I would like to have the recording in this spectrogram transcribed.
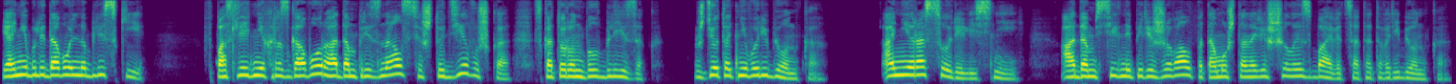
и они были довольно близки. В последних разговорах Адам признался, что девушка, с которой он был близок, ждет от него ребенка. Они рассорились с ней. Адам сильно переживал, потому что она решила избавиться от этого ребенка.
